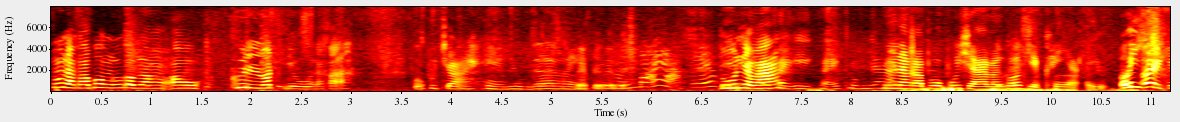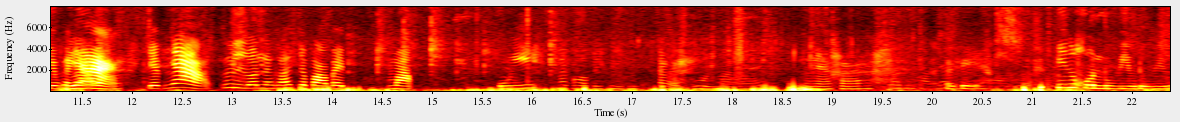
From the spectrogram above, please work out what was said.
นู่นนะคะพวกหนู้กำลังเอาขึ้นรถอยู่นะคะ พวกผู้ชายแหวอยู่เรื่องเลยเว็บเลยเว็บเลยตูนอย่าบังใส่อีกใส่คลุมหญ้านี่นะคะพวกผู้ชายมันก็เก็บขยะอยู่เอ้ยเอ้ยเก็บขหยะญ้าเก็บหญ้าขึ้นรถนะคะ จะพาไปหมักปุ๋ยแล้วก็เอาไปทีกับปูนไม้นี่นะคะโอเคนี่ทุกคนดูวิวดูวิว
